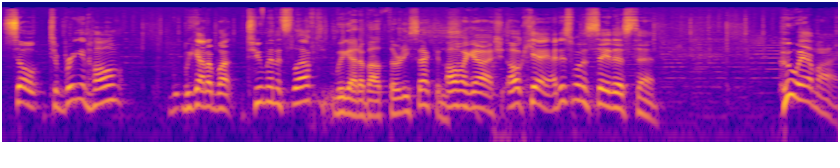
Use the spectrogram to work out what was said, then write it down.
So, to bring it home, we got about two minutes left. we got about 30 seconds. Oh my gosh. Okay, I just want to say this then. Who am I?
